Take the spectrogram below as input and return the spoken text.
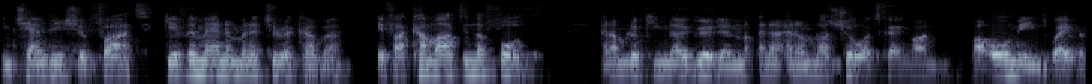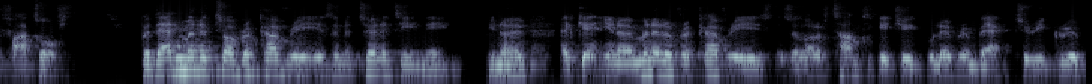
in championship fights, give the man a minute to recover. If I come out in the fourth and I'm looking no good and, and, I, and I'm not sure what's going on, by all means, wave the fight off. But that minute of recovery is an eternity in there. You know, again, you know, a minute of recovery is, is a lot of time to get your equilibrium back to regroup.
